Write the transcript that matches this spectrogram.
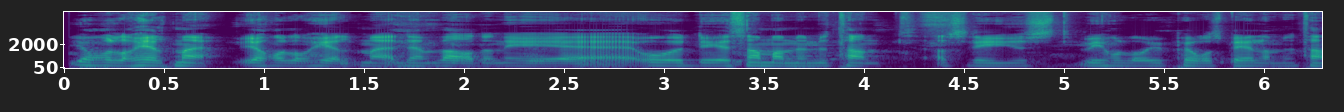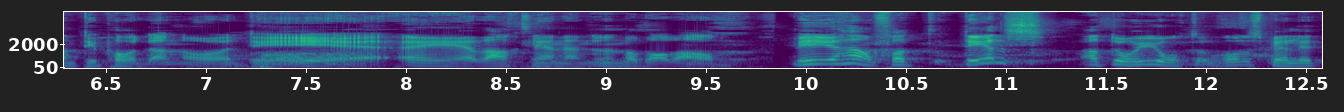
Jag håller helt med. Jag håller helt med. Den världen är... Eh, och det är samma med MUTANT. Alltså det är just... Vi håller ju på att spela MUTANT i podden och det är, är verkligen en underbar värld. Vi är ju här för att dels att du har gjort rollspelet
